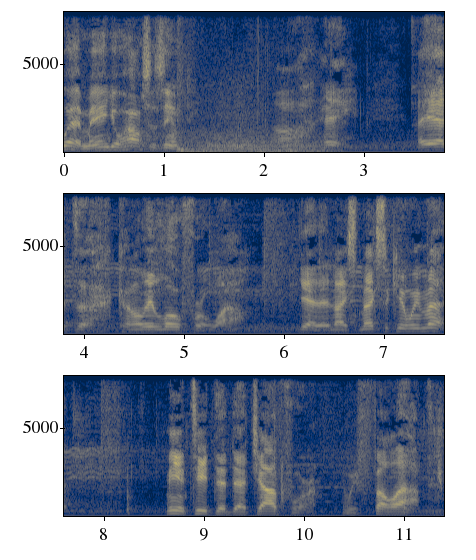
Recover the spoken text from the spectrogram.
you at, man? Your house is empty. Oh, hey. I had to kind of lay low for a while. Yeah, that nice Mexican we met. Me and T did that job for him, and we fell out. You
